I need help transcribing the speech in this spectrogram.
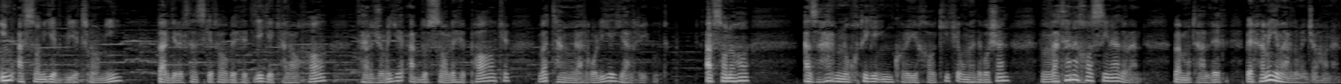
این افسانه ویتنامی برگرفته از کتاب هدیه کلاغها ترجمه عبدالصالح پاک و تنگرقلی یلغی بود. افسانه ها از هر نقطه این کره خاکی که اومده باشن وطن خاصی ندارن و متعلق به همه مردم جهانن.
